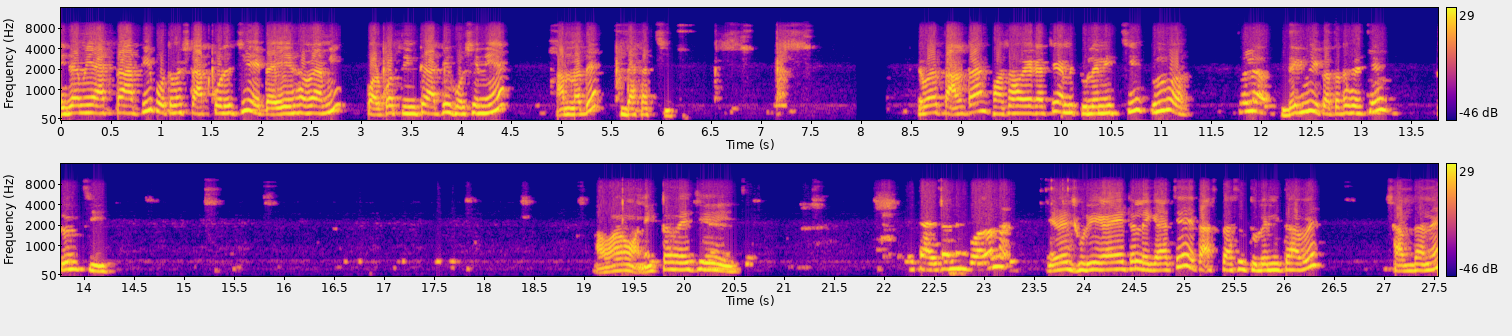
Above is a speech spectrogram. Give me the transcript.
এই যে আমি একটা আটি প্রথমে স্টার্ট করেছি, এটা এইভাবে আমি পরপর তিনটে আটি ঘষে নিয়ে আপনাদের দেখাচ্ছি। এবার তালটা ঘষা হয়ে গেছে, আমি তুলে নিচ্ছি। তুলবো? দেখবি কতটা হয়েছে? তুলছি আমার অনেকটা হয়েছে। এবার ঝুড়ি গায়ে এটা লেগে আছে এটা আস্তে আস্তে তুলে নিতে হবে সাবধানে।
